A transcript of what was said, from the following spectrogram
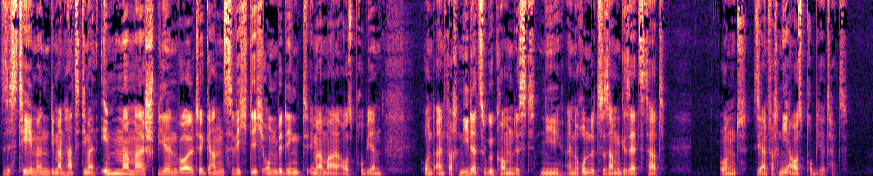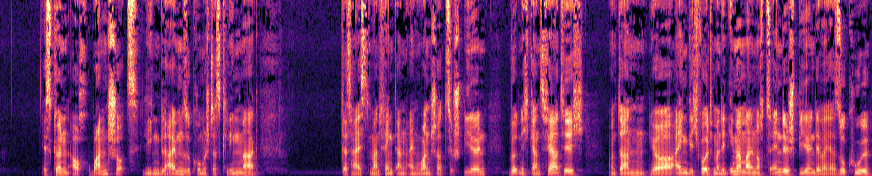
Systemen, die man hat, die man immer mal spielen wollte, ganz wichtig, unbedingt immer mal ausprobieren und einfach nie dazu gekommen ist, nie eine Runde zusammengesetzt hat und sie einfach nie ausprobiert hat. Es können auch One-Shots liegen bleiben, so komisch das klingen mag. Das heißt, man fängt an, einen One-Shot zu spielen, wird nicht ganz fertig und dann, ja, eigentlich wollte man den immer mal noch zu Ende spielen, der war ja so cool,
